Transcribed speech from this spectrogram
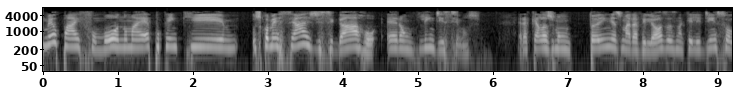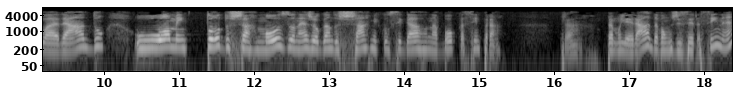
meu pai fumou numa época em que os comerciais de cigarro eram lindíssimos. Era aquelas montanhas maravilhosas naquele dia ensolarado, o homem todo charmoso, né, jogando charme com cigarro na boca assim para para a mulherada, vamos dizer assim, né?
